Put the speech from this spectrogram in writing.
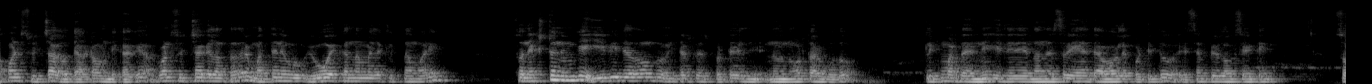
ಅಕೌಂಟ್ ಸ್ವಿಚ್ ಆಗುತ್ತೆ ಆಟೋಮೆಟಿಕ್ಕಾಗಿ ಅಕೌಂಟ್ ಸ್ವಿಚ್ ಆಗಿಲ್ಲ ಅಂತಂದರೆ ಮತ್ತೆ ನೀವು ಯು ಐಕನ್ನ ಮೇಲೆ ಕ್ಲಿಕ್ನ ಮಾಡಿ. ಸೊ ನೆಕ್ಸ್ಟ್ ನಿಮಗೆ ಈ ರೀತಿಯಾದ ಒಂದು ಇಂಟರ್ಫೇಸ್ ಬರುತ್ತೆ ಇಲ್ಲಿ ನೀವು ನೋಡ್ತಾ ಇರ್ಬೋದು. ಕ್ಲಿಕ್ ಮಾಡ್ತಾ ಇದ್ದೀನಿ. ಇಲ್ಲಿ ನನ್ನ ಹೆಸರು ಏನಿದೆ ಆವಾಗಲೇ ಕೊಟ್ಟಿದ್ದು S M P logs eighteen so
